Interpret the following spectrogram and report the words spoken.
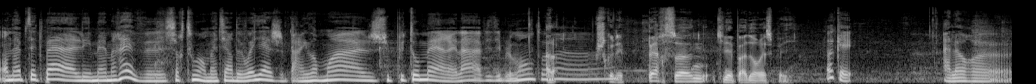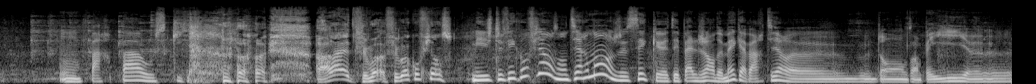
on n'a peut-être pas les mêmes rêves, surtout en matière de voyage. Par exemple, moi, je suis plutôt mère, et là, visiblement, toi... Alors, je connais personne qui n'ait pas adoré ce pays. Ok. Alors, euh, on part pas au ski. Arrête, fais-moi fais confiance. Mais je te fais confiance entièrement. Je sais que t'es pas le genre de mec à partir euh, dans un pays euh,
